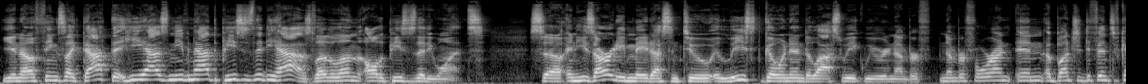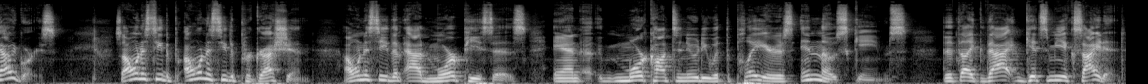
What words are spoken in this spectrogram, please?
you know things like that that he hasn't even had the pieces that he has, let alone all the pieces that he wants. So and he's already made us into at least going into last week we were number number four on in a bunch of defensive categories. So I want to see the I want to see the progression. I want to see them add more pieces and uh, more continuity with the players in those schemes. That like that gets me excited.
